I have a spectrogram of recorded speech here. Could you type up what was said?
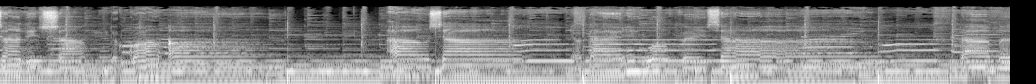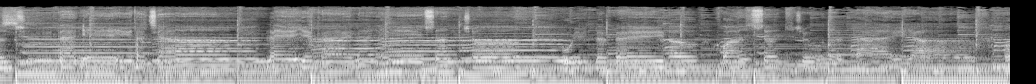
山顶上的光。好像要带领我飞翔，他们取代一道墙，泪也开了一扇窗，乌云的背后幻生出了太阳。哇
